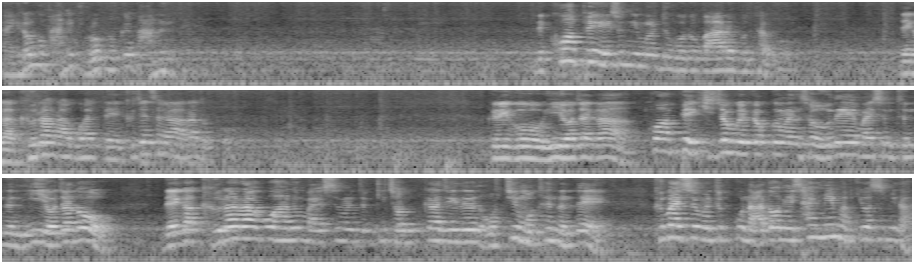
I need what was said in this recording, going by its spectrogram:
나 이런 거 많이 물어볼 게 많은데. 근데 코앞에 예수님을 두고도 말을 못하고 내가 그라라고 할 때 그제서야 알아듣고 그리고 이 여자가 코앞에 기적을 겪으면서 은혜의 말씀 듣는 이 여자도 내가 그라라고 하는 말씀을 듣기 전까지는 얻지 못했는데 그 말씀을 듣고 나더니 삶이 바뀌었습니다.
